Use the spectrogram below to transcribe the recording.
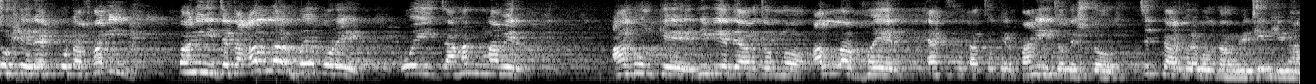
চোখের এক ফোঁটা পানি পানি যেটা আল্লাহর ভয়ে পড়ে, ওই জাহান্নামের আগুনকে নিভিয়ে দেওয়ার জন্য আল্লাহর ভয়ের এক ফোঁটা চোখের পানি যথেষ্ট। চিৎকার করে বলতে হবে, ঠিক কিনা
